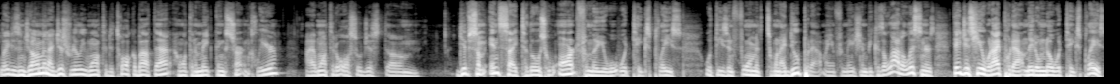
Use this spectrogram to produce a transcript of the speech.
ladies and gentlemen. I just really wanted to talk about that. I wanted to make things certain clear. I wanted to also just um, give some insight to those who aren't familiar with what takes place with these informants when I do put out my information because a lot of listeners they just hear what I put out and they don't know what takes place.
